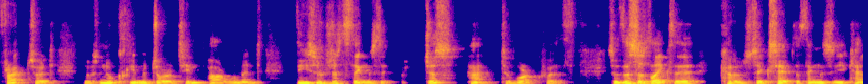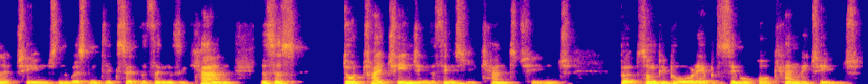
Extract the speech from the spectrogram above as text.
fractured. There was no clear majority in parliament. These are just things that just had to work with. So this is like the courage to accept the things that you cannot change and the wisdom to accept the things you can. This is, don't try changing the things you can't change. But some people were able to say, well, what can we change?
